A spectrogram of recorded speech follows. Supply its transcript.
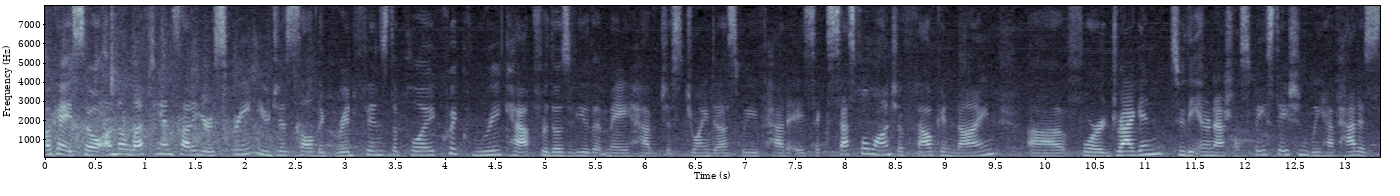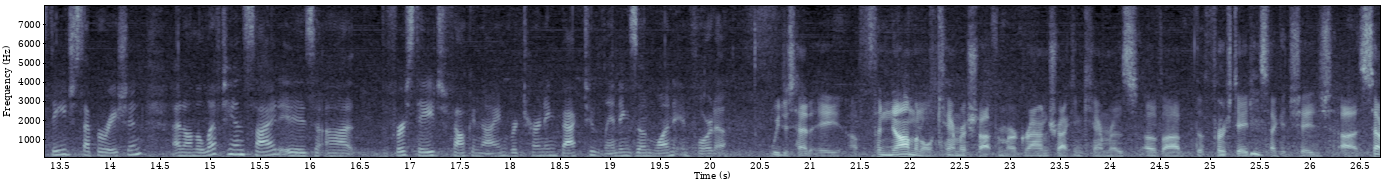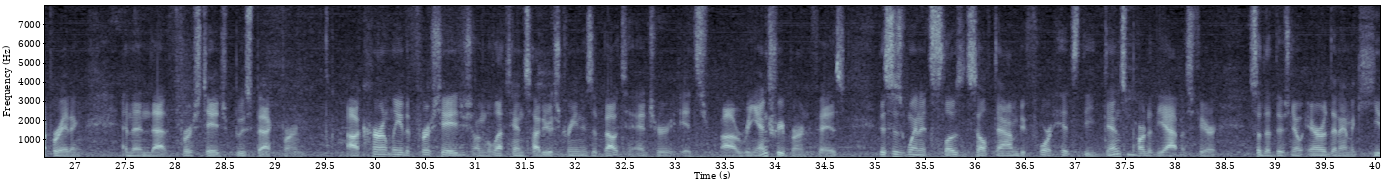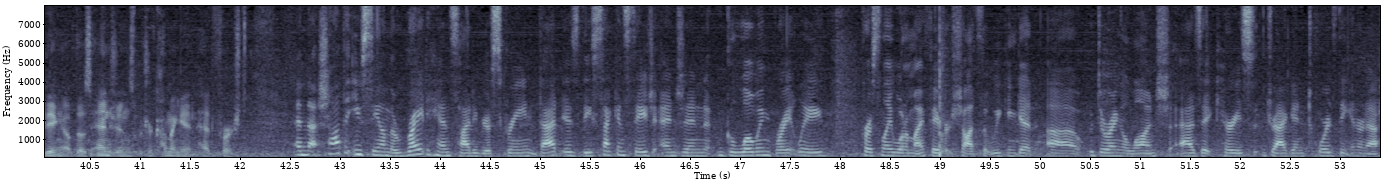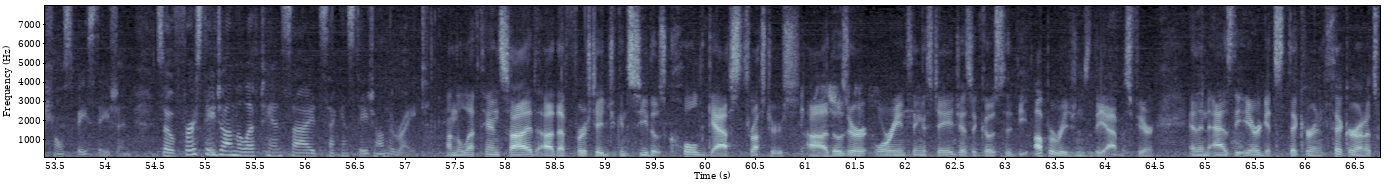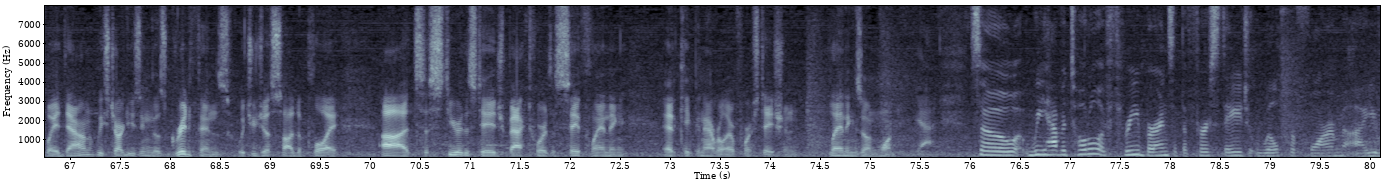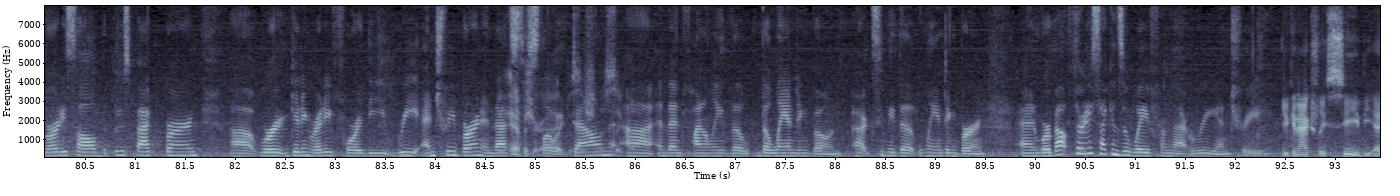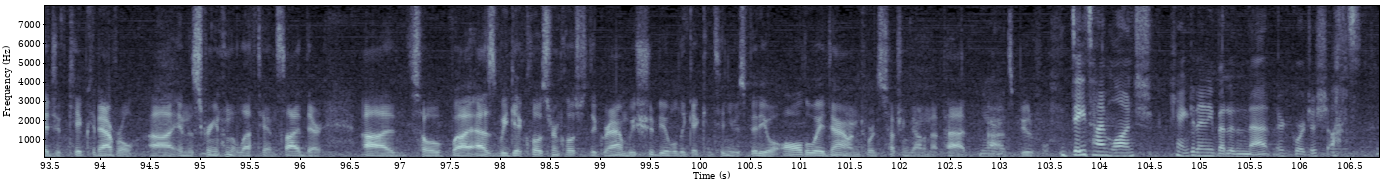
Okay, so on the left-hand side of your screen, you just saw the grid fins deploy. Quick recap for those of you that may have just joined us. We've had a successful launch of Falcon 9 uh, for Dragon to the International Space Station. We have had a stage separation, and on the left-hand side is uh, the first stage, Falcon 9, returning back to landing zone 1 in Florida. We just had a, a phenomenal camera shot from our ground tracking cameras of uh, the first stage and second stage uh, separating, and then that first stage boost back burn. Uh, currently, the first stage on the left-hand side of your screen is about to enter its uh, re-entry burn phase. This is when it slows itself down before it hits the dense part of the atmosphere so that there's no aerodynamic heating of those engines which are coming in head first. And that shot that you see on the right-hand side of your screen, that is the second stage engine glowing brightly. Personally, one of my favorite shots that we can get uh, during a launch as it carries Dragon towards the International Space Station. So first stage on the left-hand side, second stage on the right. On the left-hand side, uh, that first stage, you can see those cold gas thrusters. Uh, those are orienting the stage as it goes to the upper regions of the atmosphere. And then as the air gets thicker and thicker on its way down, we start using those grid fins, which you just saw deploy, uh, to steer the stage back towards a safe landing at Cape Canaveral Air Force Station, landing zone one. Yeah. So we have a total of three burns that the first stage will perform. Uh, you've already saw the boost back burn. Uh, we're getting ready for the re-entry burn, and that's to slow it down. Uh, and then finally the the landing bone, uh, excuse me, the landing burn. And we're about 30 seconds away from that re-entry. You can actually see the edge of Cape Canaveral uh, in the screen on the left-hand side there. Uh, so uh, as we get closer and closer to the ground, we should be able to get continuous video all the way down towards touching down on that pad. Yeah. Uh, it's beautiful. Daytime launch can't get any better than that. They're gorgeous shots.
